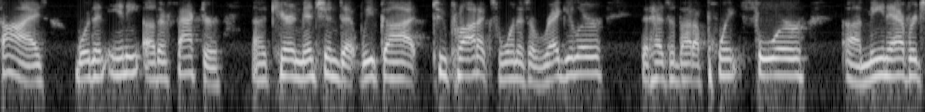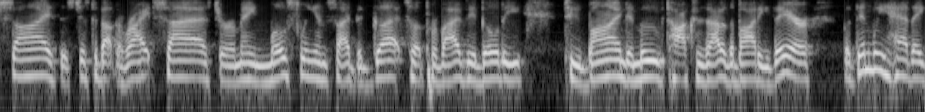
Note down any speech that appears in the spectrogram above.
size more than any other factor. Uh, Karen mentioned that we've got two products. One is a regular that has about a 0.4 uh, mean average size that's just about the right size to remain mostly inside the gut, so it provides the ability to bind and move toxins out of the body there. But then we have a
